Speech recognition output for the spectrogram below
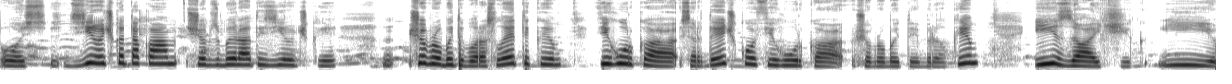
Ось зірочка така, щоб збирати зірочки, щоб робити браслетики, фігурка сердечко, фігурка, щоб робити брелки, і зайчик, і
